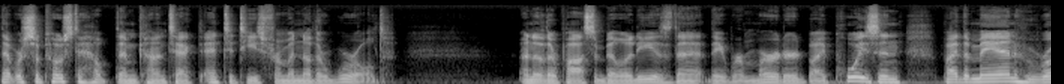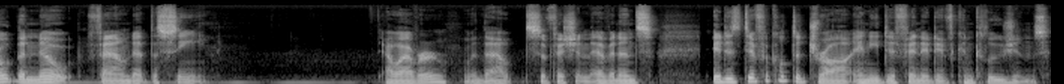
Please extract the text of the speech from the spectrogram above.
that were supposed to help them contact entities from another world. Another possibility is that they were murdered by poison by the man who wrote the note found at the scene. However, without sufficient evidence, it is difficult to draw any definitive conclusions.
